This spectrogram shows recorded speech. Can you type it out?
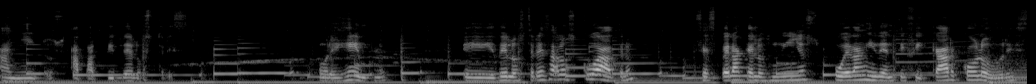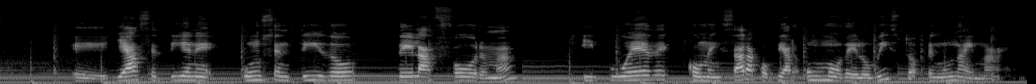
añitos a partir de los tres. Por ejemplo, de los 3 a los 4, se espera que los niños puedan identificar colores, eh, ya se tiene un sentido de la forma y puede comenzar a copiar un modelo visto en una imagen.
